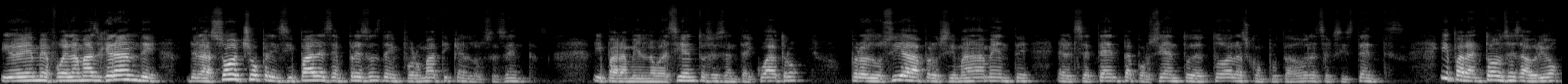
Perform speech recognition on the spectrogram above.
IBM fue la más grande de las ocho principales empresas de informática en los 60 y para 1964 producía aproximadamente el 70% de todas las computadoras existentes y para entonces abrió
